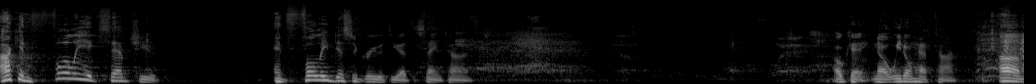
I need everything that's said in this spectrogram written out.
I can fully accept you and fully disagree with you at the same time. Okay, no, we don't have time. Um,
